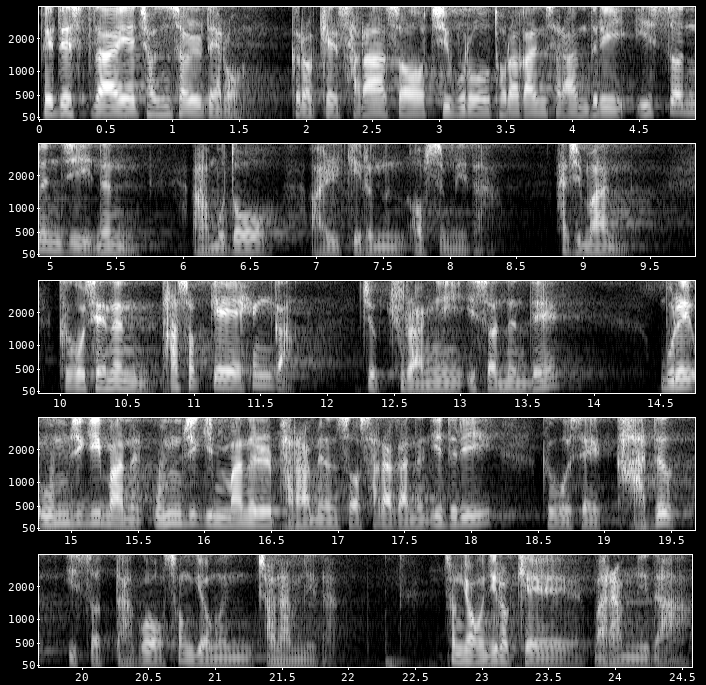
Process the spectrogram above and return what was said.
베데스다의 전설대로 그렇게 살아서 집으로 돌아간 사람들이 있었는지는 아무도 알 길은 없습니다. 하지만 그곳에는 다섯 개의 행각, 즉 주랑이 있었는데 물의 움직임만을, 움직임만을 바라면서 살아가는 이들이 그곳에 가득 있었다고 성경은 전합니다. 성경은 이렇게 말합니다.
